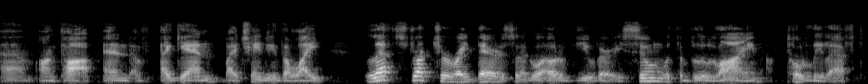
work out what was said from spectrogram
um, on top. And again, by changing the light, left structure right there is going to go out of view very soon with the blue line, totally left,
